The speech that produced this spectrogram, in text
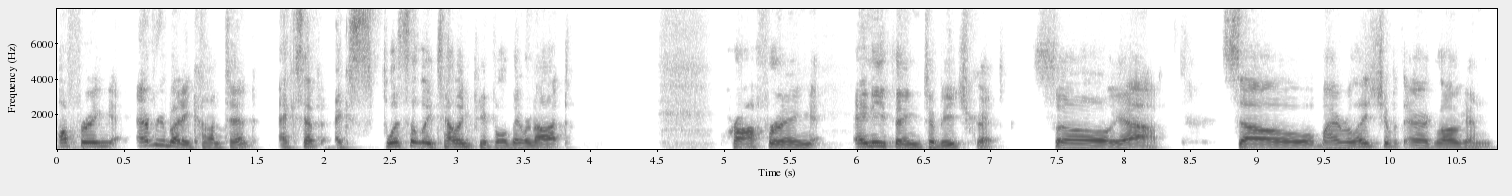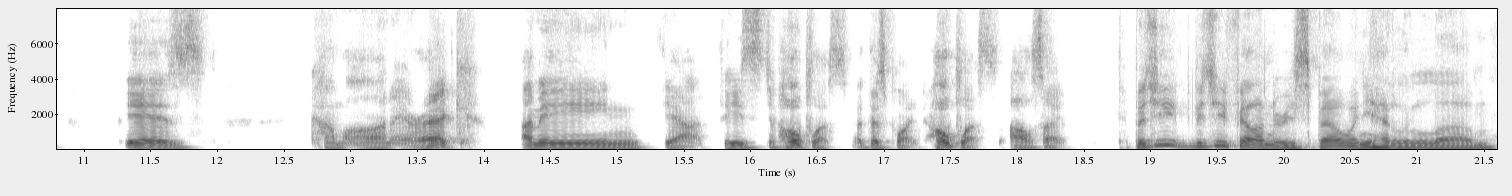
offering everybody content except explicitly telling people they were not proffering anything to BeachGrit. So yeah. So my relationship with Erik Logan is come on, Erik. I mean, yeah, he's hopeless at this point. Hopeless, I'll say. But you, but you fell under his spell when you had a little um,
